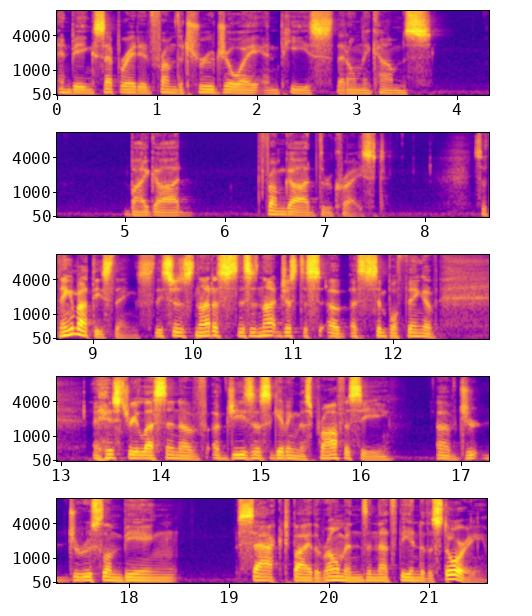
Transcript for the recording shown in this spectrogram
and being separated from the true joy and peace that only comes by God, from God through Christ. So think about these things. This is not a, this is not just a, a, simple thing of a history lesson of, of Jesus giving this prophecy of Jer- Jerusalem being sacked by the Romans, and that's the end of the story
